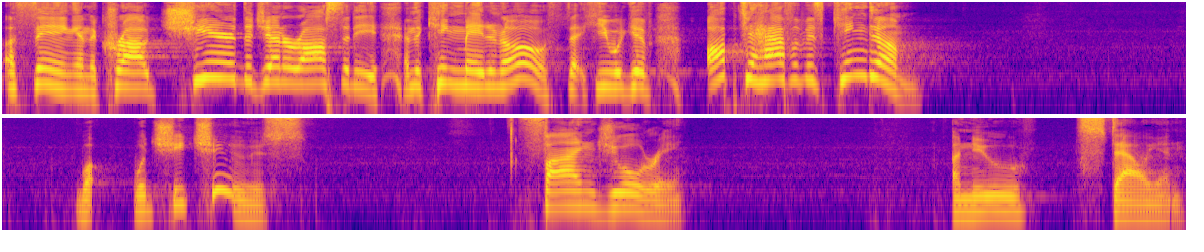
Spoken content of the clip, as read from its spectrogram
a thing. And the crowd cheered the generosity. And the king made an oath that he would give up to half of his kingdom What would she choose? fine jewelry, a new stallion,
